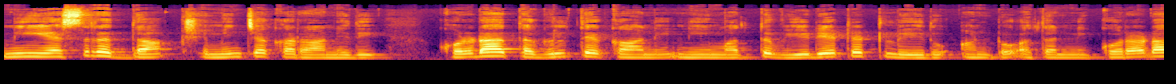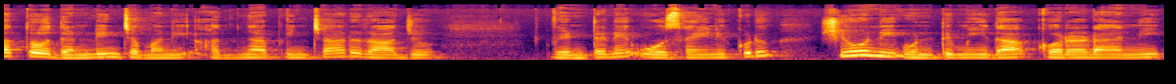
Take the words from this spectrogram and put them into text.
నీ అశ్రద్ధ క్షమించకరానిది. కొరడా తగిలితే కాని నీ మత్తు వీడేటట్లు లేదు అంటూ అతన్ని కొరడాతో దండించమని ఆజ్ఞాపించాడు రాజు. వెంటనే ఓ సైనికుడు శివుని ఒంటి మీద కొరడాన్ని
